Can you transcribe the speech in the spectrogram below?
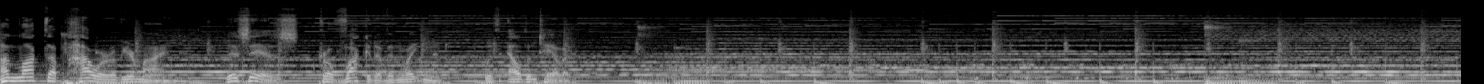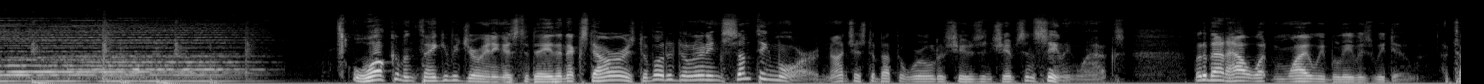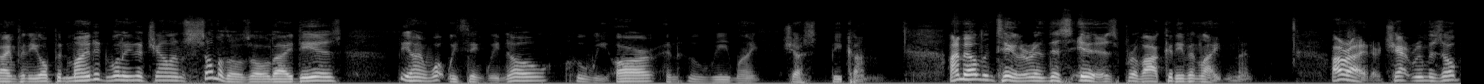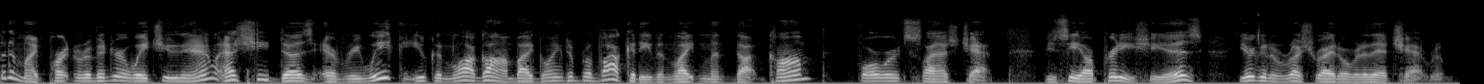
Unlock the power of your mind. This is Provocative Enlightenment with Eldon Taylor. Welcome and thank you for joining us today. The next hour is devoted to learning something more, not just about the world of shoes and ships and sealing wax, but about how, what, and why we believe as we do. A time for the open minded, willing to challenge some of those old ideas behind what we think we know, who we are, and who we might just become. I'm Eldon Taylor, and this is Provocative Enlightenment. All right, our chat room is open, and my partner Ravinder awaits you now, as she does every week. You can log on by going to provocativeenlightenment.com forward slash chat. If you see how pretty she is, you're going to rush right over to that chat room.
